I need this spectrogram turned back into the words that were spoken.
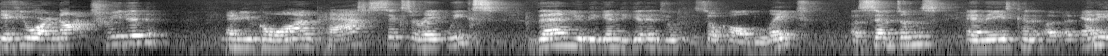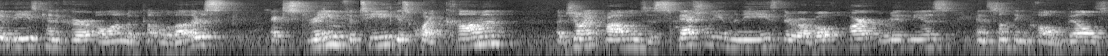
If you are not treated and you go on past six or eight weeks, then you begin to get into so-called late uh, symptoms, and these can, uh, uh, any of these can occur along with a couple of others. Extreme fatigue is quite common. Uh, joint problems, especially in the knees. There are both heart arrhythmias and something called Bell's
